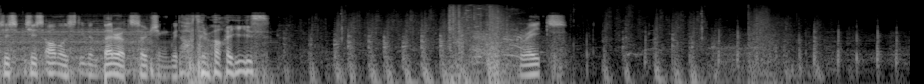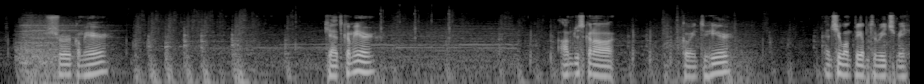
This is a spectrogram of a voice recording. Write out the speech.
She's she's almost even better at searching without her eyes. Great. Sure, come here. Can't come here. I'm just gonna go into here. And she won't be able to reach me.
